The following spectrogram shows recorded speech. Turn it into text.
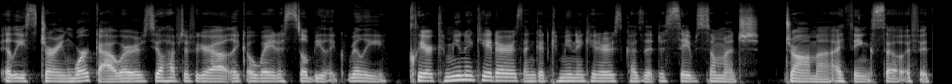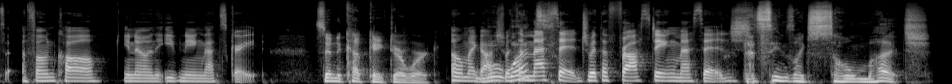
at least during work hours you'll have to figure out like a way to still be like really clear communicators and good communicators because it just saves so much drama i think so if it's a phone call you know in the evening that's great Send a cupcake to our work. oh my gosh Wha- with what? a message with a frosting message That seems like so much.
